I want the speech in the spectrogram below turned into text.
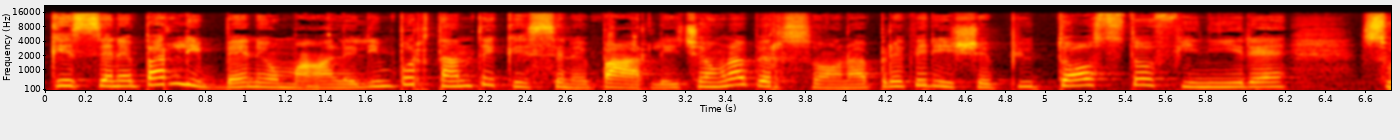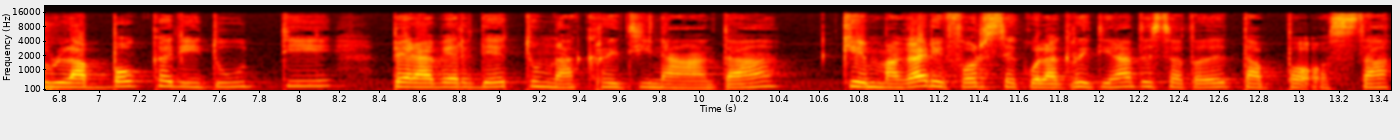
che se ne parli bene o male, l'importante è che se ne parli, cioè una persona preferisce piuttosto finire sulla bocca di tutti per aver detto una cretinata, che magari forse quella cretinata è stata detta apposta,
